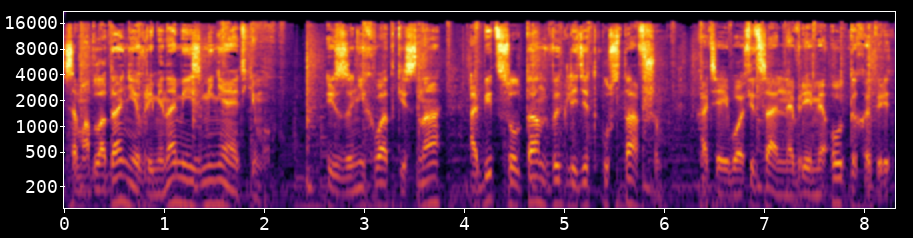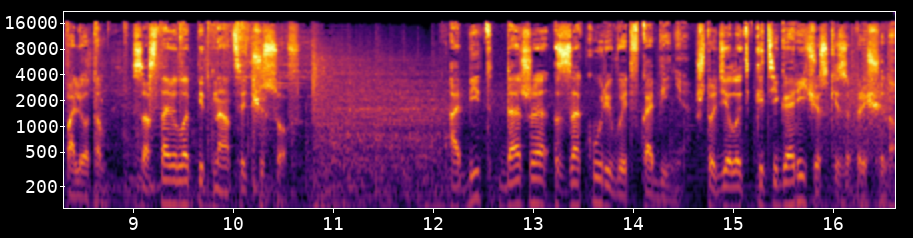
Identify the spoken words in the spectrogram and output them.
Самообладание временами изменяет ему. Из-за нехватки сна Абид Султан выглядит уставшим, хотя его официальное время отдыха перед полетом составило 15 часов. Абид даже закуривает в кабине, что делать категорически запрещено.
